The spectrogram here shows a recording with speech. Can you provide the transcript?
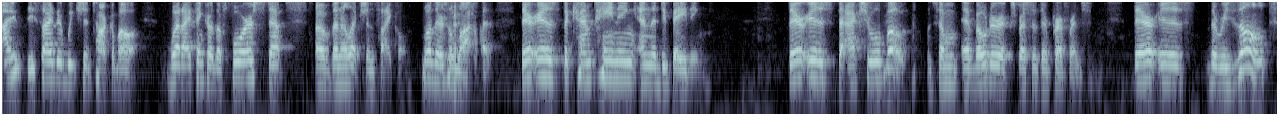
I, I decided we should talk about what I think are the four steps of an election cycle. Well, there's a Okay. lot, but there is the campaigning and the debating. There is the actual vote. Some a voter expresses their preference. There is the result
